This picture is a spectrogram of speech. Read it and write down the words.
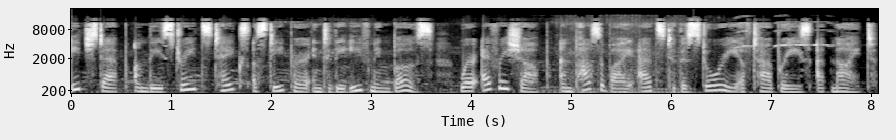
Each step on these streets takes us deeper into the evening buzz, where every shop and passerby adds to the story of Tabriz at night.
